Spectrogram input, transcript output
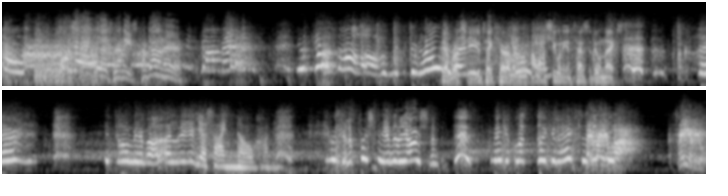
Oh, Don't stand there, Janice. Come down here. You kill us all. Oh, Mr. Rose. Here, Brooksy, you take care of him. Okay. I want to see what he intends to do next. Claire, he told me about Eileen. Yes, I know, honey. He was going to push me into the ocean, make it look like an accident. Stay where you are. The three of you.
